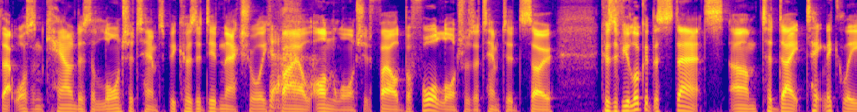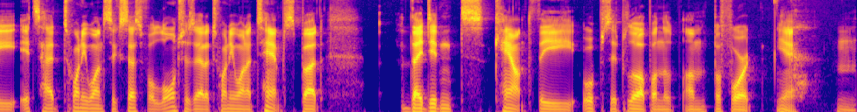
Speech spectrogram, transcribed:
that wasn't counted as a launch attempt because it didn't actually yeah. fail on launch. It failed before launch was attempted. So, because if you look at the stats um, to date, technically it's had 21 successful launches out of 21 attempts, but they didn't count the oops, it blew up on the um, before it. Yeah. Hmm.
